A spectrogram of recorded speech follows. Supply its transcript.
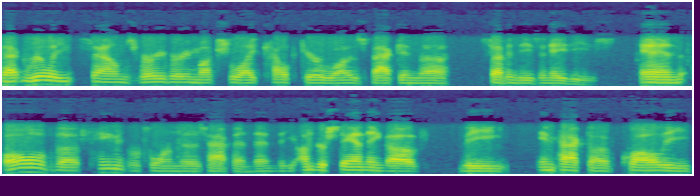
that really sounds very, very much like healthcare was back in the 70s and 80s. And all of the payment reform that has happened and the understanding of the impact of quality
